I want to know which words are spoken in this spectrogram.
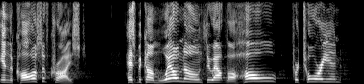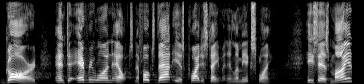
in the cause of Christ has become well known throughout the whole Praetorian Guard and to everyone else. Now, folks, that is quite a statement, and let me explain. He says, My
